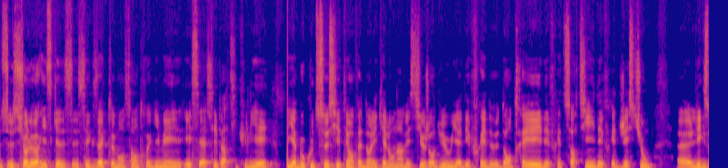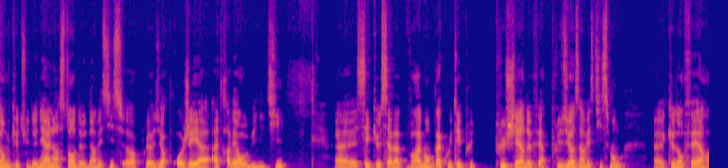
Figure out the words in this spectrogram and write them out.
Sur le risque, c'est exactement ça, entre guillemets, et, c'est assez particulier. Il y a beaucoup de sociétés, en fait, dans lesquelles on investit aujourd'hui où il y a des frais d'entrée, des frais de sortie, des frais de gestion. Euh, l'exemple que tu donnais à l'instant d'investir plusieurs projets à, travers Community, euh, c'est que ça va vraiment pas coûter plus, cher de faire plusieurs investissements euh, que d'en faire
